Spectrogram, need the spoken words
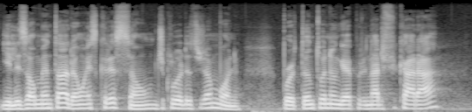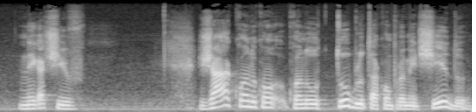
E eles aumentarão a excreção de cloreto de amônio. Portanto, o anion gap urinário ficará negativo. Já quando, quando o túbulo está comprometido,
